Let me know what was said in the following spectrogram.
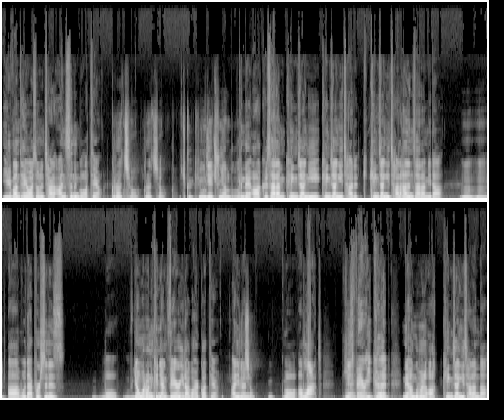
일반 대화에서는 잘 안 쓰는 것 같아요. 그렇죠. 그렇죠. 그 굉장히 중요한 부분. 근데 아 그 사람 굉장히 굉장히 잘 굉장히 잘하는 사람이다. 음, 음. 아, well that person is 뭐 영어로는 그냥 very라고 할 것 같아요. 아니면 그렇죠. 뭐 a lot. He's 네. very good. 근데 한국말로 아 굉장히 잘한다.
